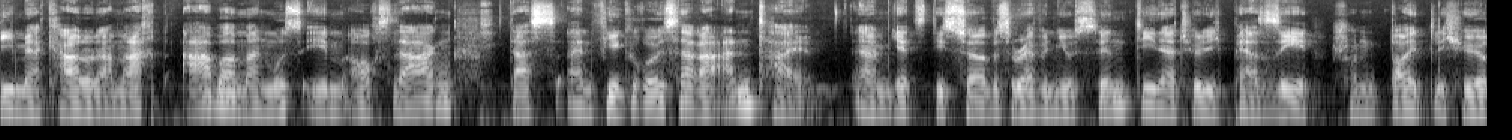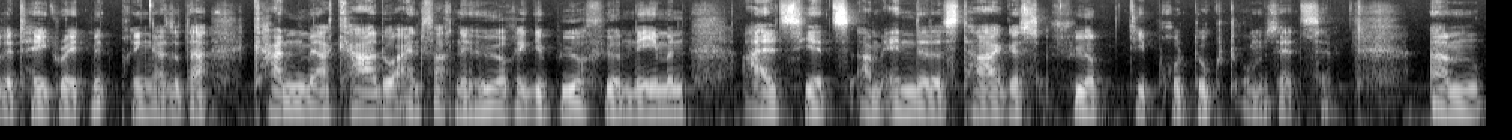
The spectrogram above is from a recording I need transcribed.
die Mercado da macht. Aber man muss eben auch sagen, dass ein viel größerer Anteil ähm, jetzt die Service Revenues sind, die natürlich per se schon deutlich höhere Take Rate mitbringen. Also da kann Mercado einfach eine höhere Gebühr für nehmen als jetzt am Ende des Tages für die Produktumsätze. Ähm,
